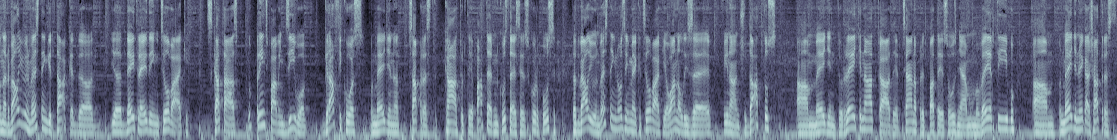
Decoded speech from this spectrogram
un ar value investing ir tā, ka, uh, ja day tradingu cilvēki skatās, nu, principā viņi dzīvo grafikos un mēģina saprast, kā tur tie paterni kustēsies, uz kuru pusi. Tad value investing nozīmē, ka cilvēki jau analizē finanšu datus, um, mēģina tur rēķināt, kāda ir cena pret patiesu uzņēmuma vērtību, um, un mēģina vienkārši atrast,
